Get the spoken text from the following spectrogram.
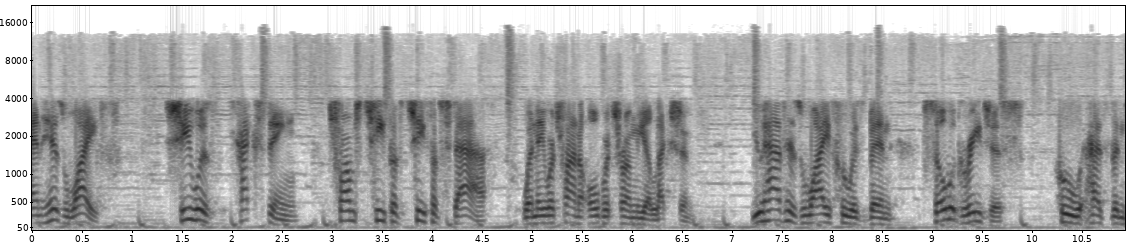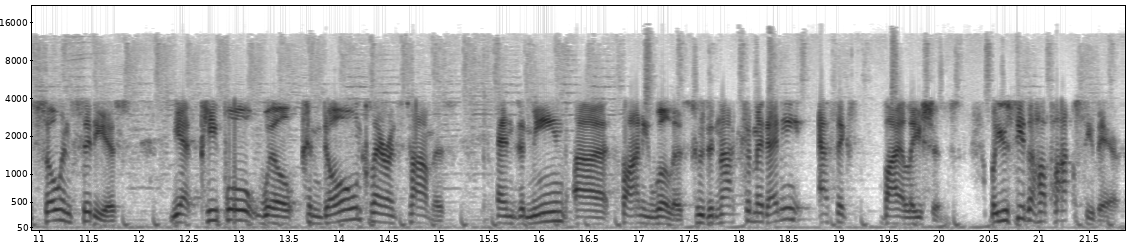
and his wife, she was texting Trump's chief of chief of staff when they were trying to overturn the election. You have his wife who has been so egregious, who has been so insidious, yet people will condone Clarence Thomas and demean uh, Willis, who did not commit any ethics violations. But you see the hypocrisy there.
